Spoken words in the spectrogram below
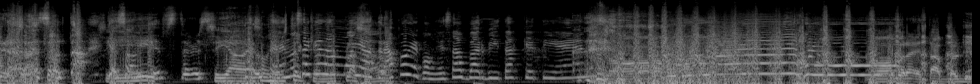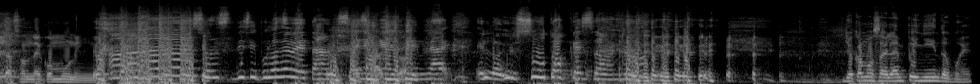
Resulta que son Sí, hipsters. sí, ahora Pero son ustedes no hipsters se que han quedan muy atrás porque con esas barbitas que tienen. No, pero estas barbitas son de comunismo. Ah, son discípulos de Betance en, los hirsutos que son, ¿no? Yo como soy la empiñito, pues.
